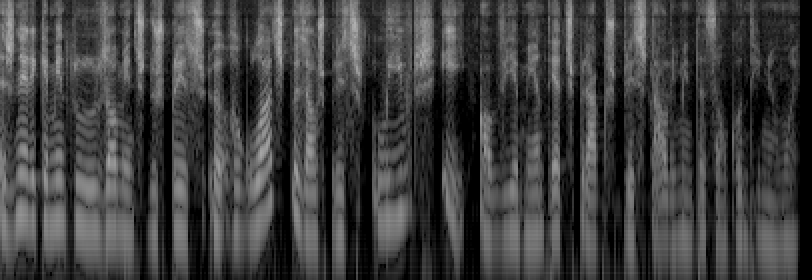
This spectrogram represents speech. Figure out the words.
genericamente os aumentos dos preços regulados, depois há os preços livres e, obviamente, é de esperar que os preços da alimentação continuem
